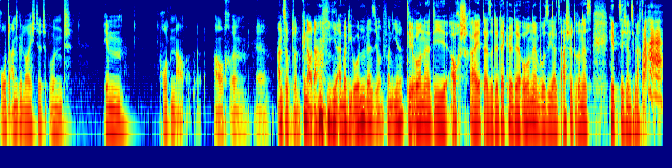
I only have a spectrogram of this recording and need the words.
Rot angeleuchtet und im roten Au auch ähm, äh, Anzug drin. Genau, da haben wir hier einmal die Urnenversion von ihr. Die Urne, die auch schreit, also der Deckel der Urne, wo sie als Asche drin ist, hebt sich und sie macht. "Ah!"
